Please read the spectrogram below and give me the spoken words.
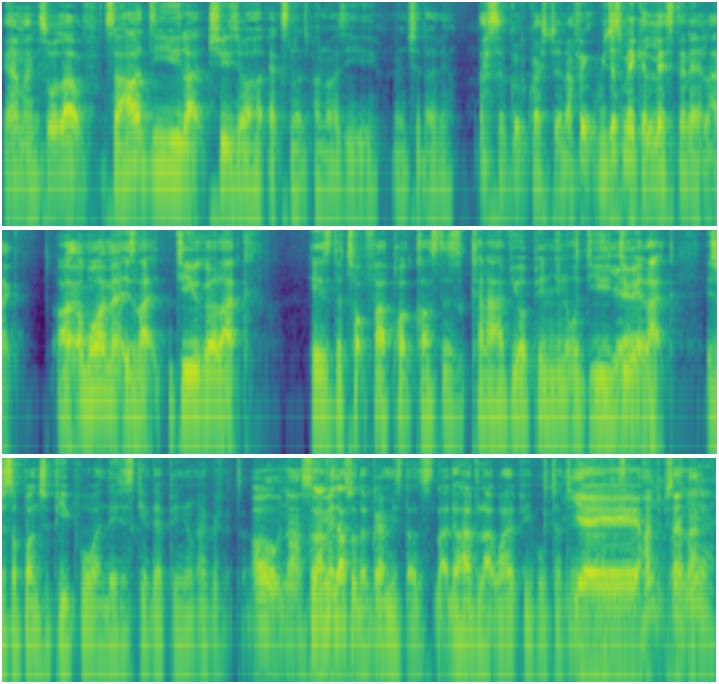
yeah, man, it's all love. So how do you like choose your excellence panel as you mentioned earlier? That's a good question. I think we just make a list in it. Like, Uh, Um, what I meant is like, do you go like, here's the top five podcasters. Can I have your opinion, or do you do it like it's just a bunch of people and they just give their opinion on everything? So, oh no, so I think that's what the Grammys does. Like they'll have like white people judging. yeah, like, yeah, yeah, hundred percent. Like, Yeah.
